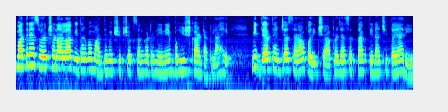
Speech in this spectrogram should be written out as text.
मात्र या संरक्षणाला विदर्भ माध्यमिक शिक्षक संघटनेने बहिष्कार टाकला आहे. विद्यार्थ्यांच्या सराव परीक्षा प्रजासत्ताक दिनाची तयारी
